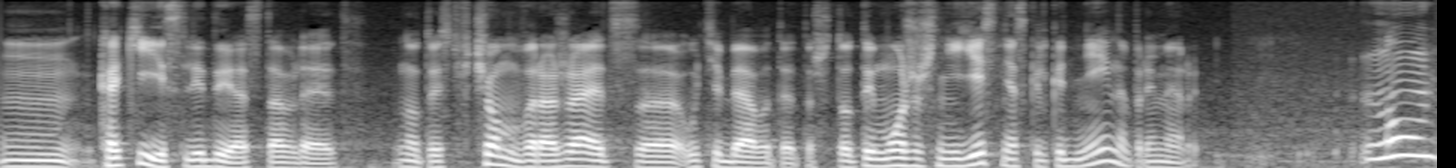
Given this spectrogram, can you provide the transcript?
М, Какие следы оставляет? Ну, то есть в чем выражается у тебя вот это? Что ты можешь не есть несколько дней, например? Ну,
